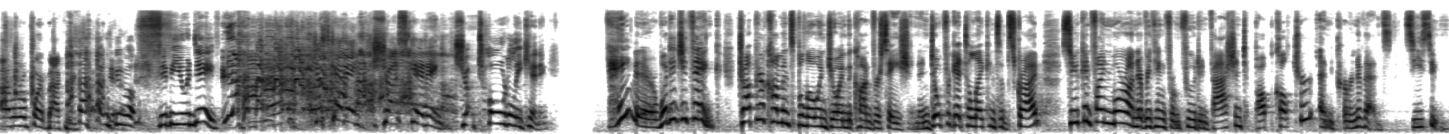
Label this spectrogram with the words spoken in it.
I will report back next time. we will. Maybe you and Dave. Just kidding. Just kidding. Ju- totally kidding. Hey there, what did you think? Drop your comments below and join the conversation. And don't forget to like and subscribe so you can find more on everything from food and fashion to pop culture and current events. See you soon.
